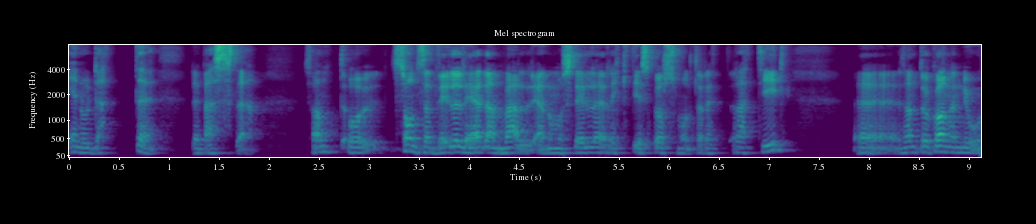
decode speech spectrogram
er nå dette det beste. Sant? Og Sånn sett ville lederen vel gjennom å stille riktige spørsmål til rett, rett tid. Eh, da kan en jo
